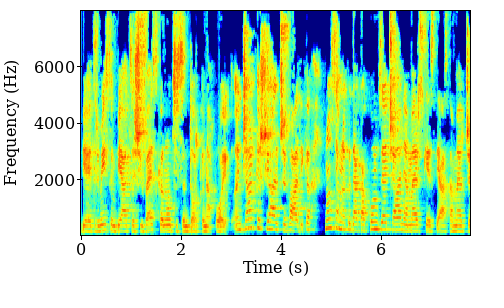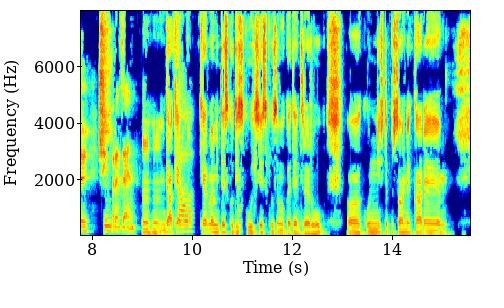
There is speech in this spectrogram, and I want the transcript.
i-ai trimis în piață și vezi că nu ți se întorc înapoi, încearcă și altceva, adică nu înseamnă că dacă acum 10 ani a mers chestia asta, merge și în prezent. Mm-hmm. Da, chiar, Sau... chiar mi-amintesc o discuție, scuză-mă că te întrerup, uh, cu niște persoane care Uh,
